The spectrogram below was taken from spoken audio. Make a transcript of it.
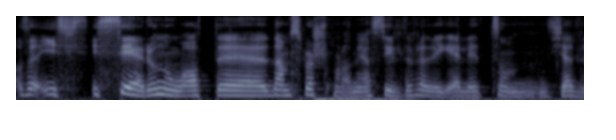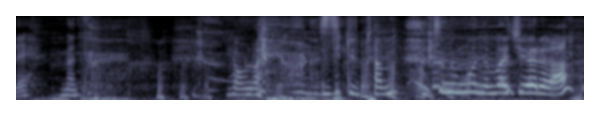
Altså, jeg, jeg ser jo nå at uh, de spørsmålene jeg har stilt til Fredrik, er litt sånn kjedelige. Men jeg har nå stilt dem, så nå må du bare kjøre dem.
